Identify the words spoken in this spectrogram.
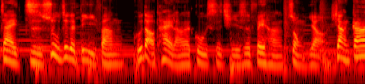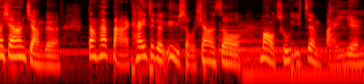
在指数这个地方，古岛太郎的故事其实是非常重要。像刚刚香香讲的，当他打开这个玉手箱的时候，冒出一阵白烟，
